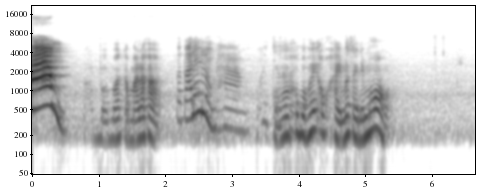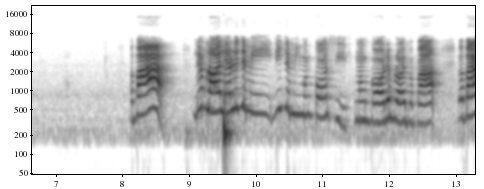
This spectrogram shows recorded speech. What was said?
ทางป้าป้ากลับมาแล้วค่ะป้าป้าได้หลงทางไม่เจอ๋ออใครเขาบอกให้เอาไข่มาใส่ในหม้อป้าป้าเรียบร้อยแล้วนี่จะมีนี่จะมีมังกรสีมังกรเรียบร้อยป้าป้าป้าป้า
